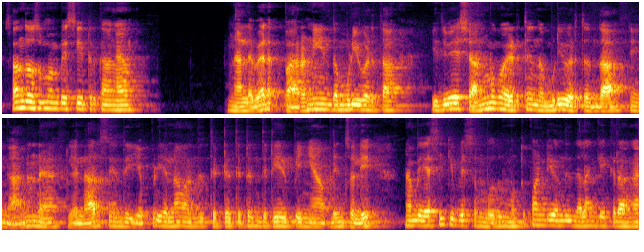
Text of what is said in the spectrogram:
சந்தோஷமாக பேசிகிட்டு இருக்காங்க. நல்ல வேலை பரணி இந்த முடிவு எடுத்தா இதுவே சண்முகம் எடுத்து இந்த முடிவு எடுத்திருந்தா எங்கள் அண்ணனை எல்லாரும் சேர்ந்து எப்படியெல்லாம் வந்து திட்டு திட்டுன்னு திட்டியிருப்பீங்க அப்படின்னு சொல்லி நம்ம எசைக்கு பேசும்போது முத்துப்பாண்டி வந்து இதெல்லாம் கேட்குறாங்க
